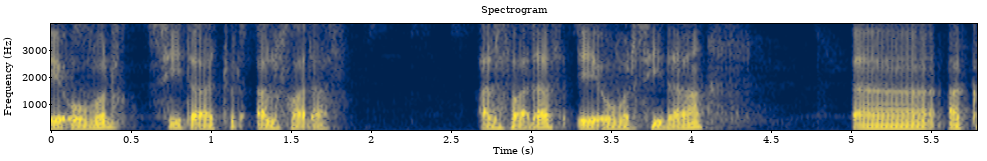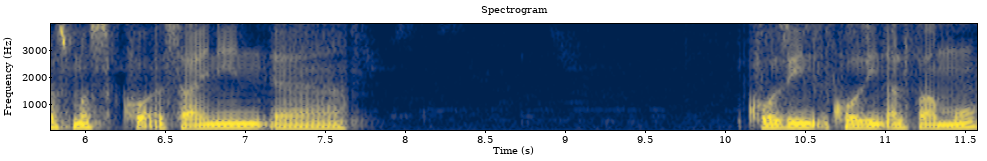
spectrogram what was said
A over C ta'a jechuudha alfaadhaaf. Alfaadhaaf A over C ta'a. Akkasumas saayiniin kooziin kooziin alfaa immoo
